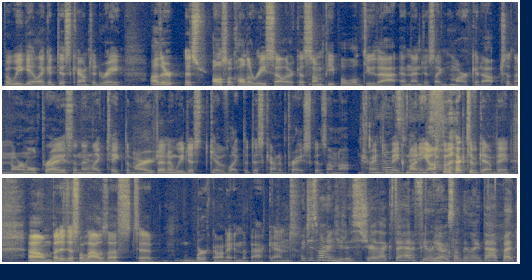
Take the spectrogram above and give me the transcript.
but we get like a discounted rate other it's also called a reseller because some people will do that and then just like mark it up to the normal price and then Yeah. like take the margin and we just give like the discounted price because i'm not trying Oh, to make money off of active campaign um, but it just allows us to work on it in the back end I just wanted you to share that because I had a feeling Yeah. it was something like that. But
